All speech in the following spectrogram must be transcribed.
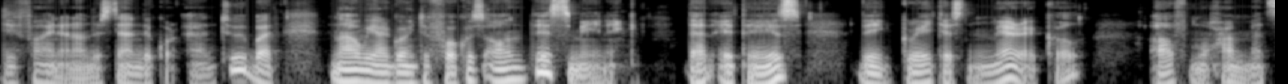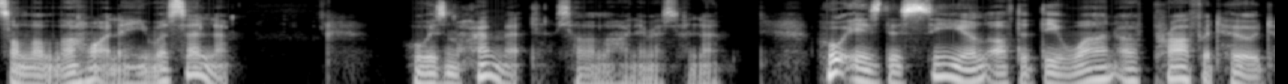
define and understand the Quran too, but now we are going to focus on this meaning that it is the greatest miracle of Muhammad. Who is Muhammad who is the seal of the Diwan of prophethood.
